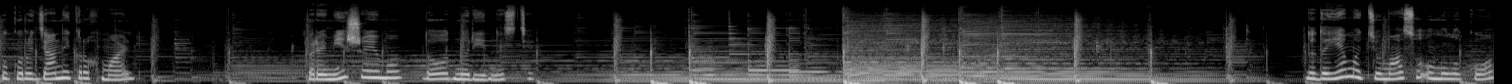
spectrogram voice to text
кукурудзяний крохмаль. Перемішуємо до однорідності. Додаємо цю масу у молоко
